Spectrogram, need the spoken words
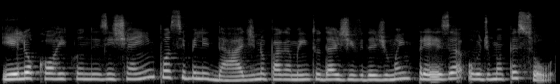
e ele ocorre quando existe a impossibilidade no pagamento das dívidas de uma empresa ou de uma pessoa.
